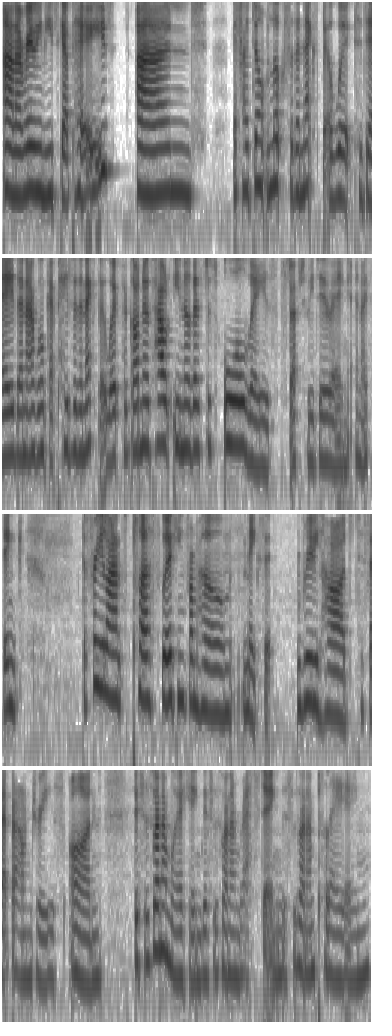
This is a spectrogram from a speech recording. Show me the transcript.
And I really need to get paid. And if I don't look for the next bit of work today, then I won't get paid for the next bit of work for God knows how. You know, there's just always stuff to be doing. And I think the freelance plus working from home makes it really hard to set boundaries on this is when I'm working, this is when I'm resting, this is when I'm playing.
